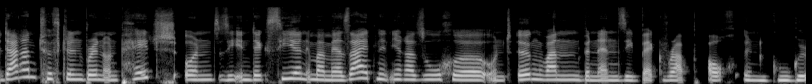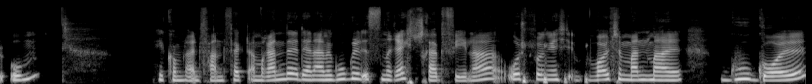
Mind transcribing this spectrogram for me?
daran tüfteln Brin und Page und sie indexieren immer mehr Seiten in ihrer Suche und irgendwann benennen sie Backrub auch in Google um. Hier kommt ein Fun Fact am Rande. Der Name Google ist ein Rechtschreibfehler. Ursprünglich wollte man mal Google,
